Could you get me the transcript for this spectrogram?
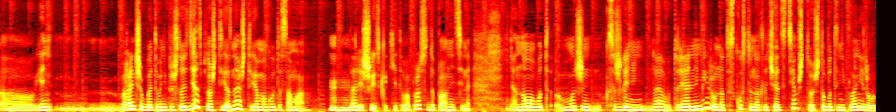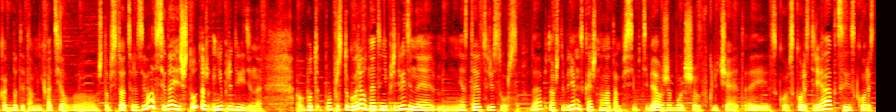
э, я, раньше бы этого не пришлось делать, потому что я знаю, что я могу это сама Мгм. да, решить какие-то вопросы дополнительные. Но вот мы же, к сожалению, да, вот реальный мир, он от искусственно отличается тем, что что бы ты ни планировал, как бы ты там не хотел, э, чтобы ситуация развивалась, всегда есть что-то непредвиденное. Вот попросту говоря, вот на это непредвиденное не остается ресурсов, да, потому что беременность, конечно, она там тебя уже больше включает, да, и скорость, скорость реакции, скорость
